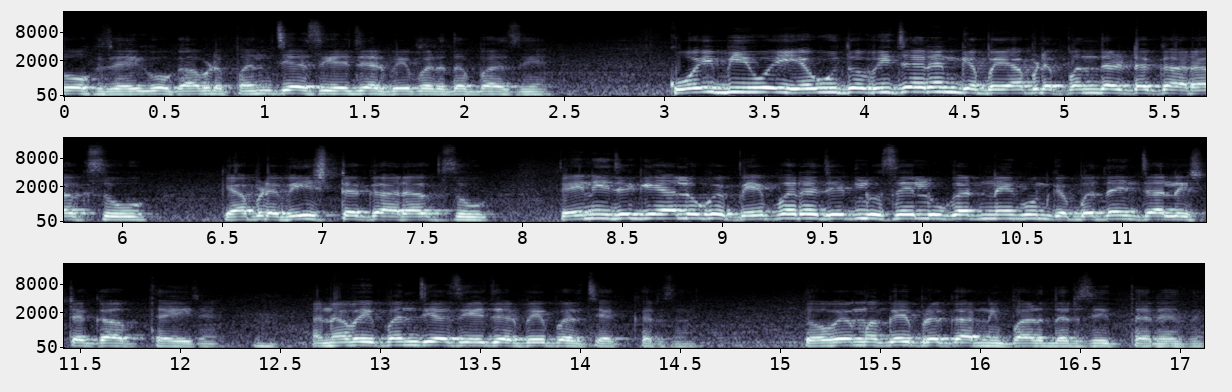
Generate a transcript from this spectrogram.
શોખ જાગ્યો કે આપણે પંચ્યાસી હજાર પેપર તપાસીએ? કોઈ બી હોય એવું તો વિચારે ને કે ભાઈ આપણે પંદર ટકા રાખશું, કે આપણે વીસ ટકા રાખશું તો એની જગ્યાએ આ લોકોએ પેપર જ એટલું સહેલું કરી નાખ્યું કે બધાને ચાલીસ ટકા અપ થઈ છે. અને હવે પંચ્યાસી હજાર પેપર ચેક કરશે. તો હવે એમાં કઈ પ્રકારની પારદર્શિતા રહેશે?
